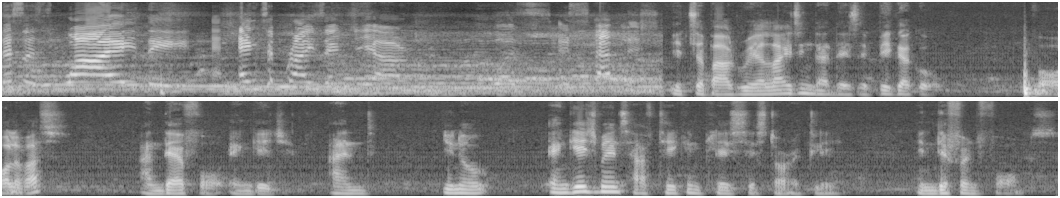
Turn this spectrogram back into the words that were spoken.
this is why the Enterprise NGR was established. It's about realizing that there's a bigger goal for all of us and therefore engaging. And, you know, engagements have taken place historically in different forms.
